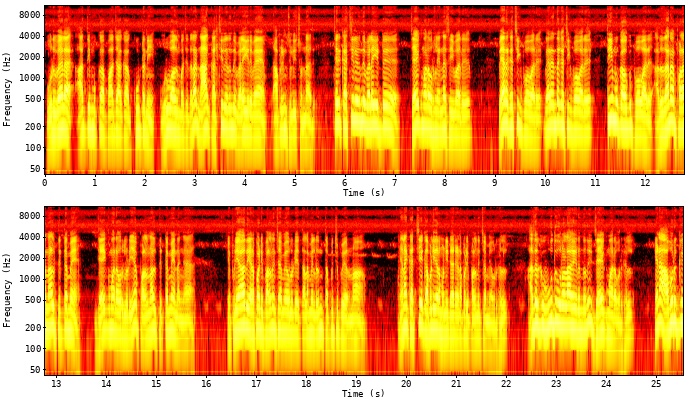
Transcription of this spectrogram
ஒருவேளை அதிமுக பாஜக கூட்டணி உருவாகும் பட்சத்தில் நான் கட்சியிலிருந்து விளையிடுவேன் அப்படின்னு சொல்லி சொன்னார். சரி கட்சியிலிருந்து விளையிட்டு ஜெயக்குமார் அவர்கள் என்ன செய்வார்? வேறு கட்சிக்கு போவார். வேறு எந்த கட்சிக்கு போவார்? திமுகவுக்கு போவார். அதுதானே பல நாள் திட்டமே. ஜெயக்குமார் அவர்களுடைய பல நாள் திட்டமே என்னங்க? எப்படியாவது எடப்பாடி பழனிசாமி அவருடைய தலைமையிலிருந்து தப்பிச்சு போயிடணும் ஏன்னா கட்சியை கபலீகரம் பண்ணிட்டார் எடப்பாடி பழனிசாமி அவர்கள். அதற்கு ஊதுகுரலாக இருந்தது ஜெயக்குமார் அவர்கள். ஏன்னா அவருக்கு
